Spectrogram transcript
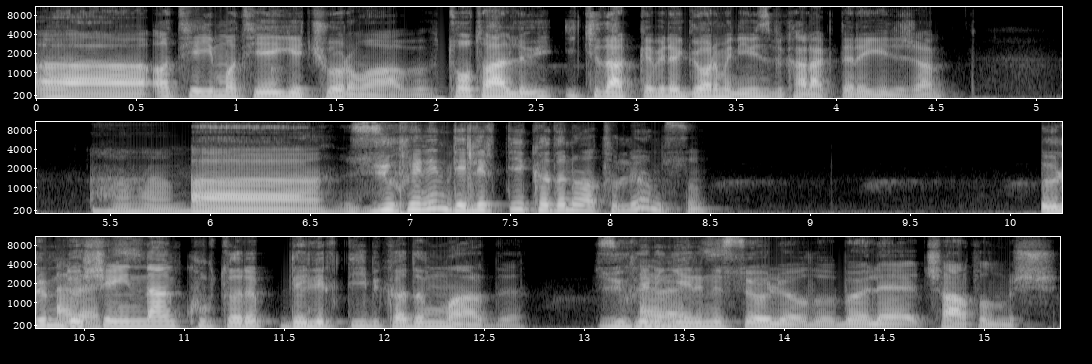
Eee Atiye'yi Matiye'ye geçiyorum abi. Totalde 2 dakika bile görmediğimiz bir karaktere geleceğim. Eee Zühre'nin delirttiği kadını hatırlıyor musun? Ölüm Evet. döşeğinden kurtarıp delirttiği bir kadın vardı. Zühre'nin Evet. yerini söylüyordu. Böyle çarpılmış.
